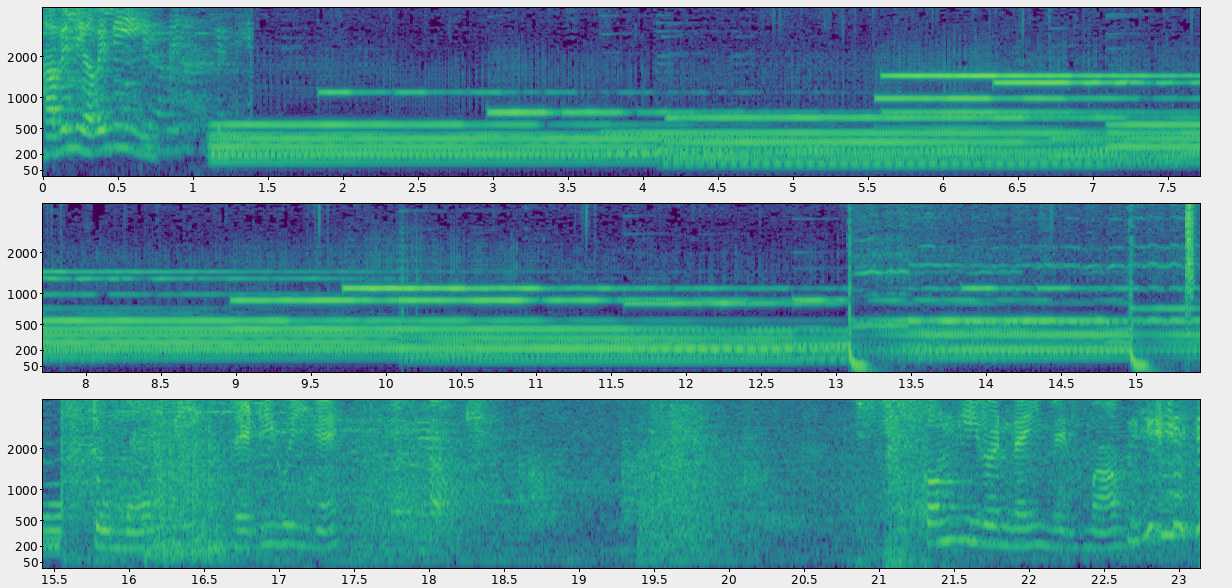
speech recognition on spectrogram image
हवेली हवेली। कम हीरोइन नहीं मेरी माँ भी।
